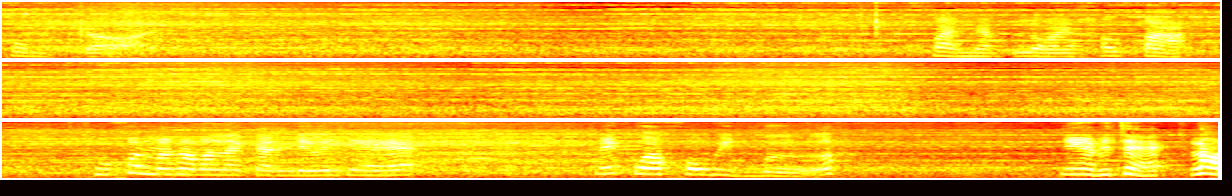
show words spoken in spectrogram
โอ้ my god ควันแบบลอยเข้าปากทุกคนมาทำอะไรกันเยอะแยะ ไม่กลัวโควิดเบอร์นี่ไงพี่แจ็คหล่อ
